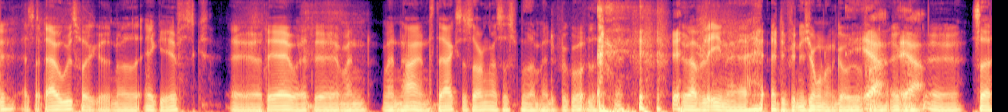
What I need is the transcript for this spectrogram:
er det. Altså, der er udtrykket noget AGF'sk. Øh, og det er jo, at øh, man, man har en stærk sæson, og så smider man det på gulvet. det er i hvert fald en af, af definitionerne, går ud fra. Ja, ikke? ja. Øh, så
